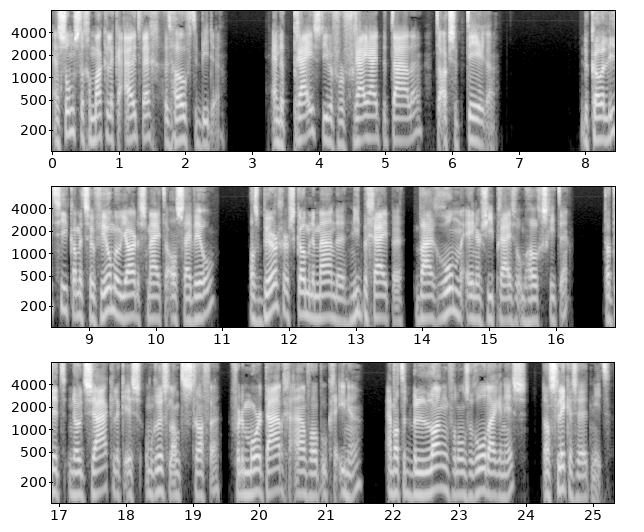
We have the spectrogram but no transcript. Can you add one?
en soms de gemakkelijke uitweg het hoofd te bieden. En de prijs die we voor vrijheid betalen te accepteren. De coalitie kan met zoveel miljarden smijten als zij wil. Als burgers komende maanden niet begrijpen waarom energieprijzen omhoog schieten, dat dit noodzakelijk is om Rusland te straffen voor de moorddadige aanval op Oekraïne en wat het belang van onze rol daarin is, dan slikken ze het niet.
